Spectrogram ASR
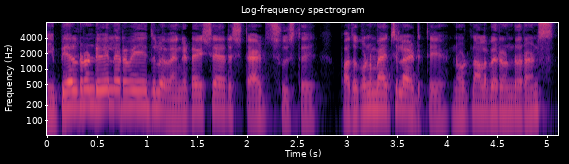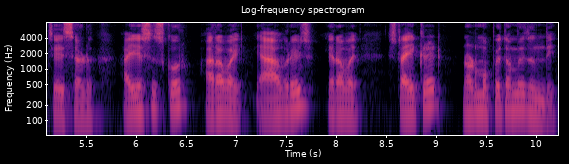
ఐపీఎల్ రెండు వేల ఇరవై ఐదులో వెంకటేష్ అయ్యర్ స్టాట్స్ చూస్తే పదకొండు మ్యాచ్లు ఆడితే నూట నలభై రెండు రన్స్ చేశాడు. ఐఎస్ స్కోర్ అరవై యావరేజ్ ఇరవై. స్ట్రైక్ రేట్ నూట ముప్పై తొమ్మిది ఉంది.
